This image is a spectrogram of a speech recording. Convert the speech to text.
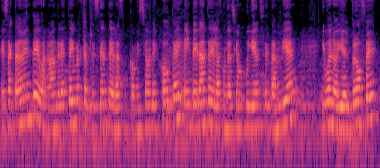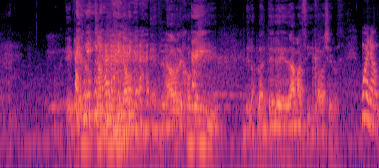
Exactamente, bueno, Andrea Steinberg, el presidente de la subcomisión de hockey e integrante de la Fundación Juliense también. Y bueno, y el profe, Eh, Champelino, entrenador de hockey de los planteles de damas y caballeros. Bueno,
